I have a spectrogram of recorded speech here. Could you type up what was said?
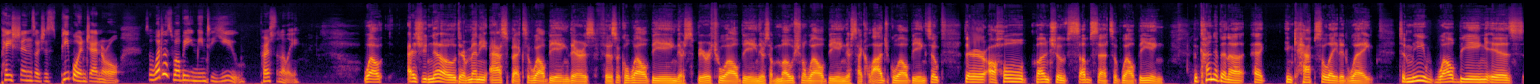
patients or just people in general so what does well-being mean to you personally well as you know, there are many aspects of well being. There's physical well being, there's spiritual well being, there's emotional well being, there's psychological well being. So there are a whole bunch of subsets of well being, but kind of in a, a encapsulated way. To me, well being is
